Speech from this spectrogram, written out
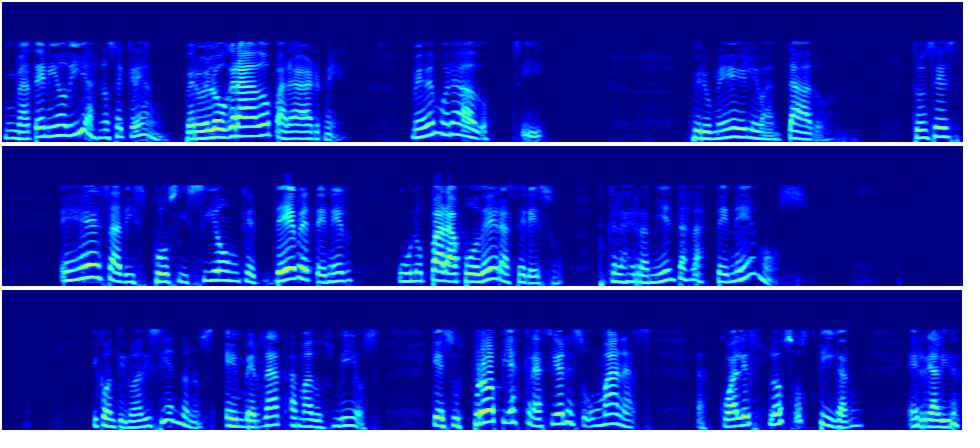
Me ha tenido días, no se crean. Pero he logrado pararme. Me he demorado, sí. Pero me he levantado. Entonces, es esa disposición que debe tener uno para poder hacer eso. Porque las herramientas las tenemos. Y continúa diciéndonos, en verdad, amados míos, que sus propias creaciones humanas, las cuales los hostigan, en realidad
